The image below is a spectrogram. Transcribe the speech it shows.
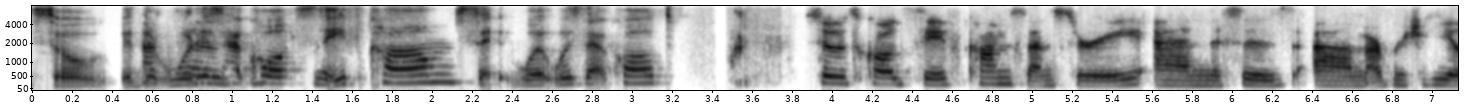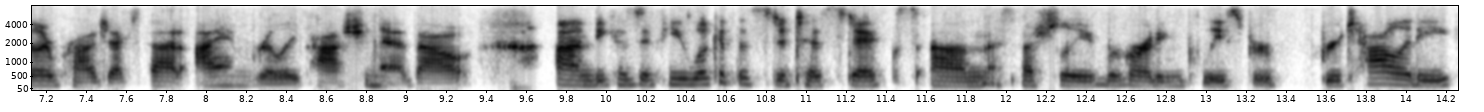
So, what is that called? SafeCom. What was that called? So it's called SafeCom Sensory, and this is um, a particular project that I am really passionate about. Um, because if you look at the statistics, um, especially regarding police br- brutality,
